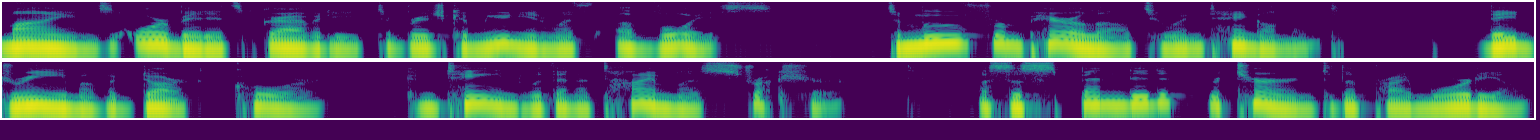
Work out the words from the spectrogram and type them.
Minds orbit its gravity to bridge communion with a voice, to move from parallel to entanglement. They dream of a dark core contained within a timeless structure, a suspended return to the primordial.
